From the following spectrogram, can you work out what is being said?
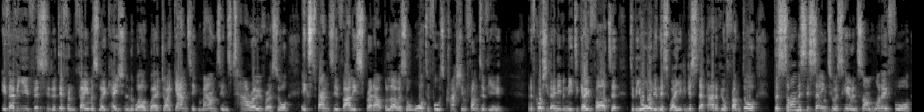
If ever you've visited a different famous location in the world where gigantic mountains tower over us, or expansive valleys spread out below us, or waterfalls crash in front of you, and of course you don't even need to go far to, to be awed in this way, you can just step out of your front door. The psalmist is saying to us here in Psalm 104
